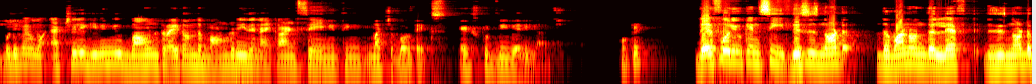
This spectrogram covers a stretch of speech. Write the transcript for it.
but if I am actually giving you bound right on the boundary then I can't say anything much about x, x could be very large, okay. Therefore, you can see this is not the one on the left, this is not a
